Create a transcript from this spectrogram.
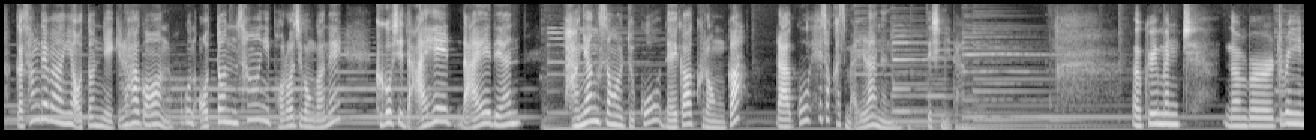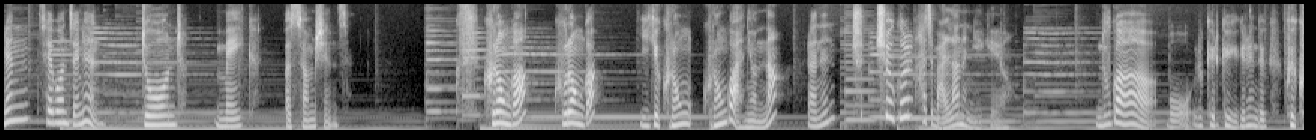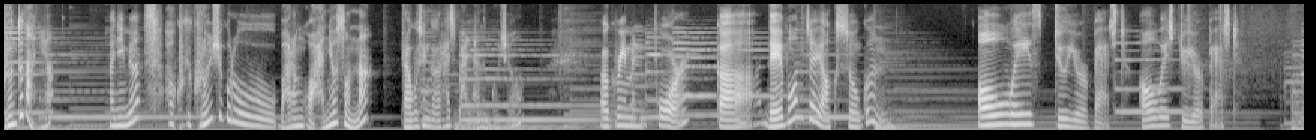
그러니까 상대방이 어떤 얘기를 하건 혹은 어떤 상황이 벌어지건 간에 그것이 나의, 나에 대한 방향성을 두고 내가 그런가? 라고 해석하지 말라는 뜻입니다. Agreement number three는 세 번째는 don't make assumptions. 그런가? 그런가? 이게 그런 그런 거 아니었나? 라는 추측을 하지 말라는 얘기예요. 누가 뭐 이렇게 이렇게 얘기를 했는데 그게 그런 뜻 아니야? 아니면 아 그게 그런 식으로 말한 거 아니었었나? 라고 생각을 하지 말라는 거죠. Agreement 4가 네 번째 약속은 always do your best. always do your best.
